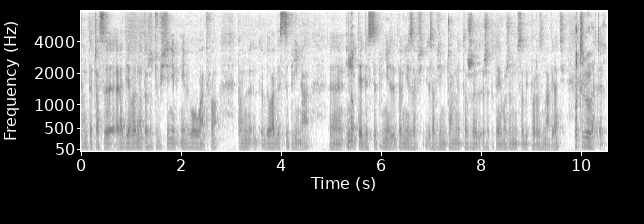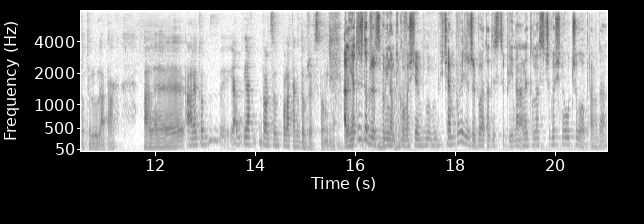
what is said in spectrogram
tamte czasy radiowe, no to rzeczywiście nie, nie było łatwo. Tam była dyscyplina e, No. i tej dyscyplinie pewnie zaw- zawdzięczamy to, że, że tutaj możemy sobie porozmawiać. Po tylu latach. po tylu latach, ale, ale to ja, ja bardzo po latach dobrze wspominam. Ale ja też dobrze wspominam, tylko właśnie chciałem powiedzieć, że była ta dyscyplina, ale to nas czegoś nauczyło, prawda?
